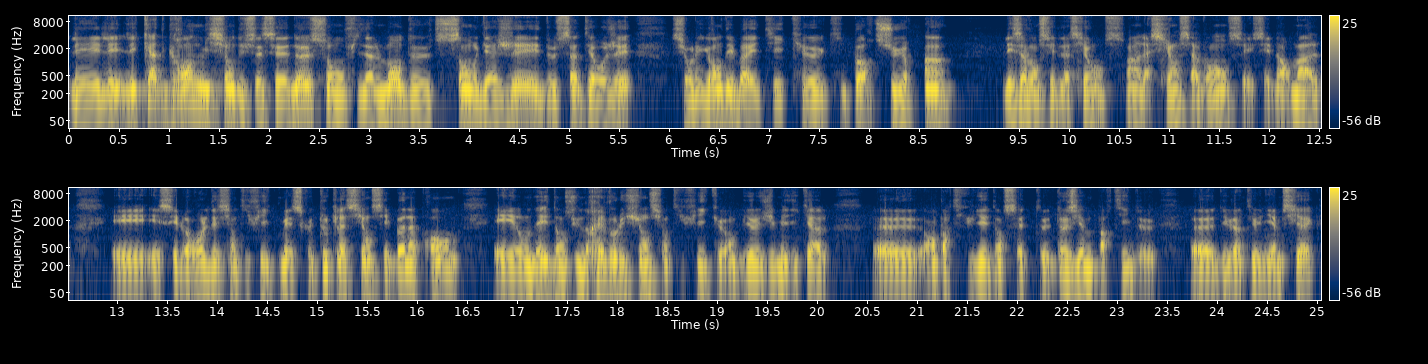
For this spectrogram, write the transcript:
Les, les, quatre grandes missions du CCNE sont finalement de s'engager et de s'interroger sur les grands débats éthiques qui portent sur, un, les avancées de la science. Hein, la science avance et c'est normal et, c'est le rôle des scientifiques. Mais est-ce que toute la science est bonne à prendre Et on est dans une révolution scientifique en biologie médicale, euh, en particulier dans cette deuxième partie euh, du 21e siècle?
